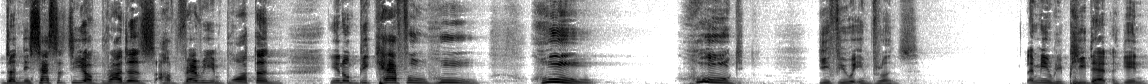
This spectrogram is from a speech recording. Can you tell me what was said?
the necessity of brothers are very important. You know, be careful who, who, who give you influence. Let me repeat that again.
